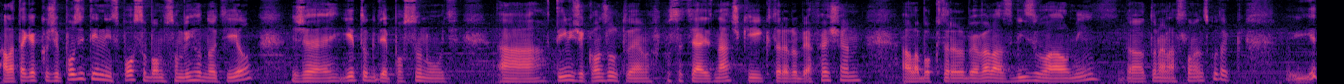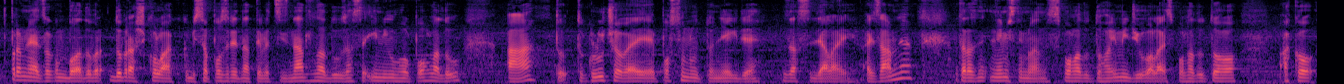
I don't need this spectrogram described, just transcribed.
ale tak akože pozitívnym spôsobom som vyhodnotil, že je to kde posunúť a tým, že konzultujem v podstate aj značky, ktoré robia fashion alebo ktoré robia veľa s vizuálmi tu na Slovensku, tak je to pre mňa aj celkom bola dobrá, dobrá škola, ako keby sa pozrieť na tie veci z nadhľadu, zase iný uhol pohľadu a to, to kľúčové je posunúť to niekde zase ďalej aj za mňa. A teraz nemyslím len z pohľadu toho imidžu, ale aj z pohľadu toho, ako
